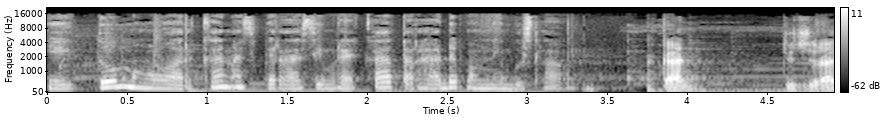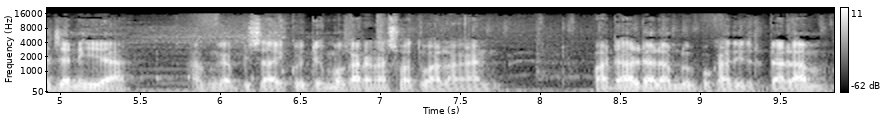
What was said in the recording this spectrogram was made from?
yaitu mengeluarkan aspirasi mereka terhadap Omnibus Law. Bahkan, jujur aja nih ya, aku nggak bisa ikut demo karena suatu halangan. Padahal dalam lubuk hati terdalam,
